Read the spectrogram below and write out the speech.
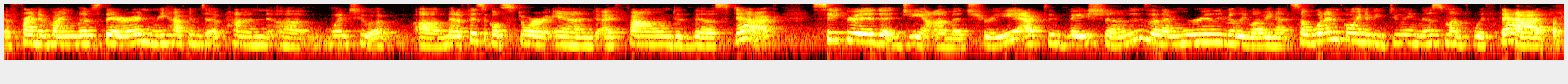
a friend of mine lives there and we happened upon, uh, went to a, a, metaphysical store and I found this deck, Sacred Geometry Activations, and I'm really, really loving it. So what I'm going to be doing this month with that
